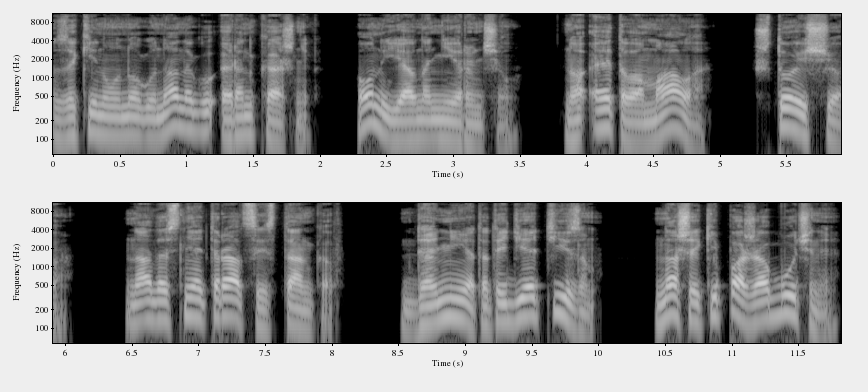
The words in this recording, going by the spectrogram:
Закинул ногу на ногу РНКшник. Он явно нервничал. Но этого мало. Что еще? Надо снять рации из танков. Да нет, это идиотизм. Наши экипажи обучены.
